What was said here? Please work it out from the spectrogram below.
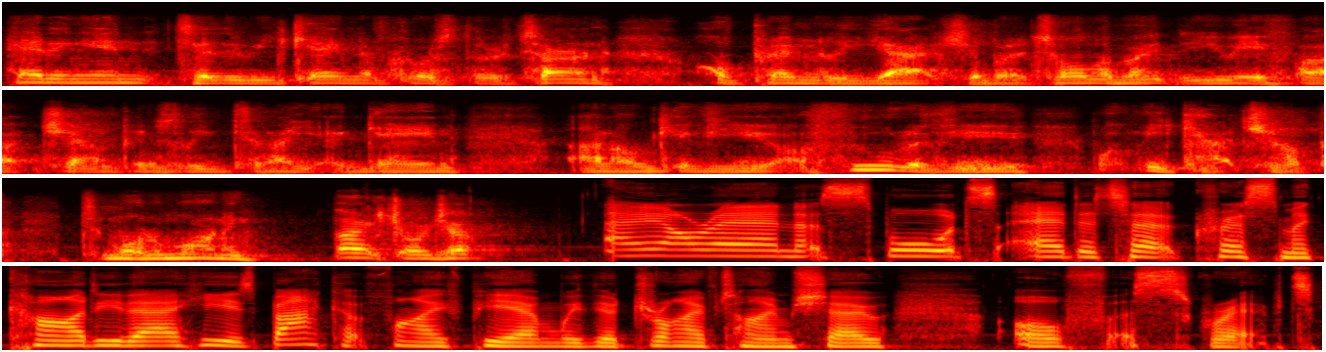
heading into the weekend. Of course, the return of Premier League action, but it's all about the UEFA Champions League tonight again. And I'll give you a full review when we catch up tomorrow morning. Thanks, Georgia. ARN sports editor Chris McHardy there. He is back at 5 pm with your drive time show off script.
